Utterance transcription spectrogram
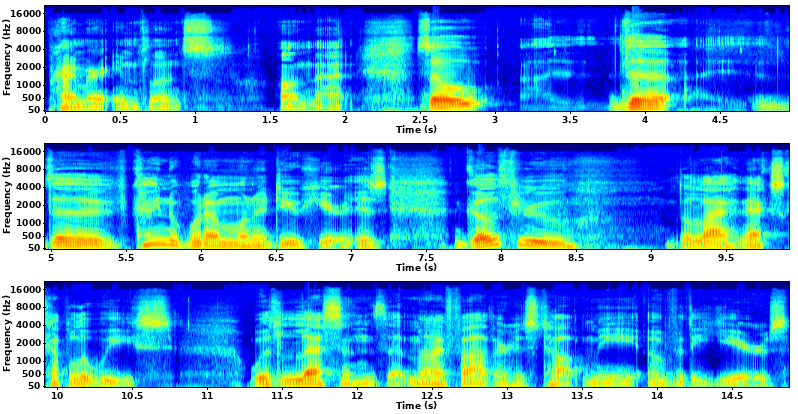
primary influence on that. So the the kind of what I'm going to do here is go through the last, next couple of weeks with lessons that my father has taught me over the years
